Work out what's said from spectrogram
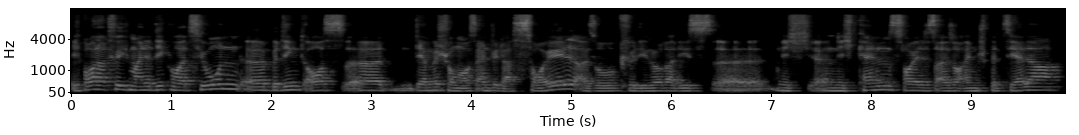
ich brauche natürlich meine Dekoration, äh, bedingt aus äh, der Mischung aus entweder Soil, also für die Hörer, die es äh, nicht, nicht kennen. Soil ist also ein spezieller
